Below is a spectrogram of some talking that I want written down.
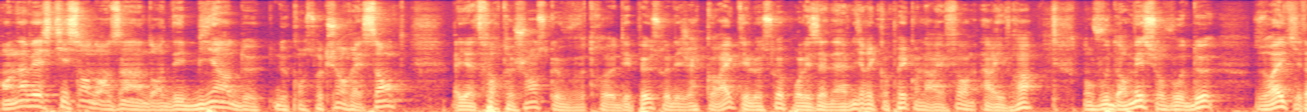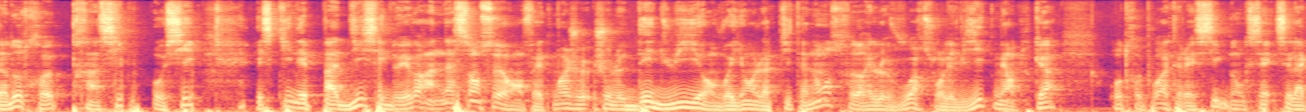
en, investissant dans, des biens de, construction récente, ben, il y a de fortes chances que votre DPE soit déjà correct et le soit pour les années à venir, y compris quand la réforme arrivera. Donc vous dormez sur vos deux oreilles, qui est un autre principe aussi. Et ce qui n'est pas dit, c'est qu'il doit y avoir un ascenseur en fait. Moi, je, je le déduis en voyant la petite annonce, il faudrait le voir sur les visites, mais en tout cas, autre point intéressant, donc c'est la,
